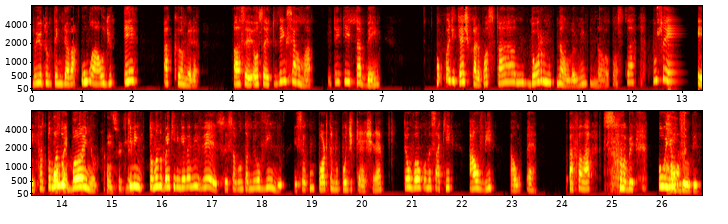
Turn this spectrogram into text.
No YouTube tem que gravar o áudio e a câmera. Ou seja, ou seja tu tem que se arrumar. Tu tem que estar tá bem. O podcast, cara, eu posso estar tá dormindo. Não, dormindo não. Eu posso estar. Tá, não sei. Tá tomando Bom, banho. Que nem, tomando banho que ninguém vai me ver. Vocês só vão estar tá me ouvindo. Isso é que importa no podcast, né? Então vamos começar aqui a ouvir. Ao, é, a falar sobre o YouTube.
